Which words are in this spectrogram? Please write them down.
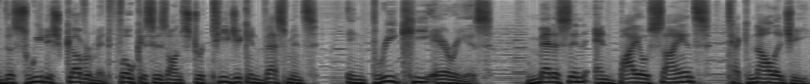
The Swedish government focuses on strategic investments in three key areas medicine and bioscience, technology,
